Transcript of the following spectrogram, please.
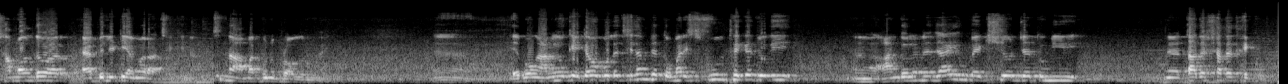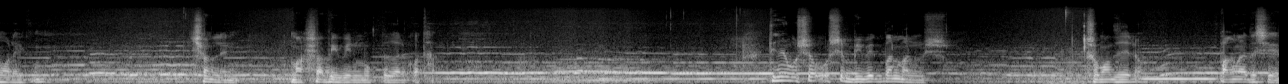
সামাল দেওয়ার অ্যাবিলিটি আমার আছে কিনা? না, আমার কোনো প্রবলেম নাই। এবং আমি ওকে এটাও বলেছিলাম যে তোমার স্কুল থেকে যদি আন্দোলনে যাই মেক শিওর যে তুমি তাদের সাথে থেকো। শুনলেন মাশরাফি বিন মুক্তদার কথা। তিনি অবশ্য অবশ্যই বিবেকবান মানুষ। সমাজের, বাংলাদেশের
